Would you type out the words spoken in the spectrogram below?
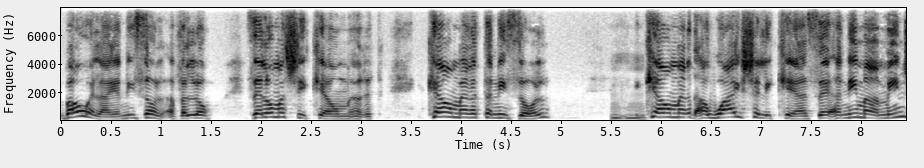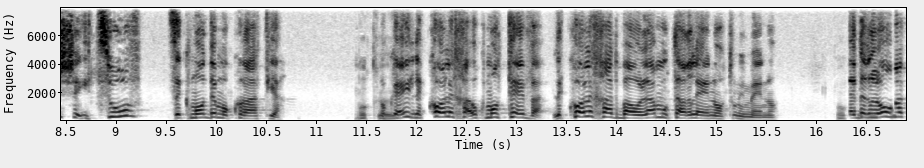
באו אליי, אני זול, אבל לא. זה לא מה שאיקאה אומרת. איקאה אומרת, אני זול, איקאה אומרת, הוואי של איקאה זה, אני מאמין שעיצוב זה כמו דמוקרטיה, אוקיי. אוקיי? לכל אחד, או כמו טבע, לכל אחד בעולם מותר ליהנות ממנו. אוקיי. בסדר? לא רק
